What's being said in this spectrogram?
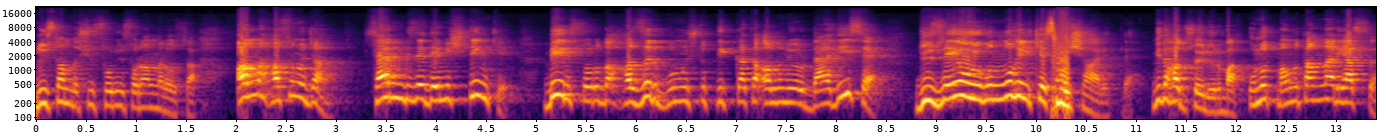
duysam da şu soruyu soranlar olsa. Ama Hasan hocam sen bize demiştin ki bir soruda hazır bulunuşluk dikkate alınıyor dediyse düzeye uygunluk ilkesini işaretle. Bir daha da söylüyorum bak unutma unutanlar yazsın.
